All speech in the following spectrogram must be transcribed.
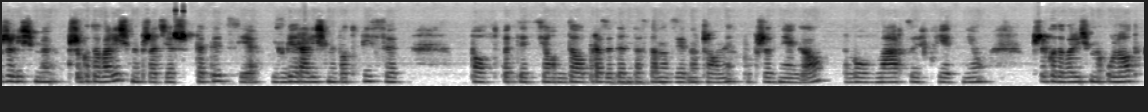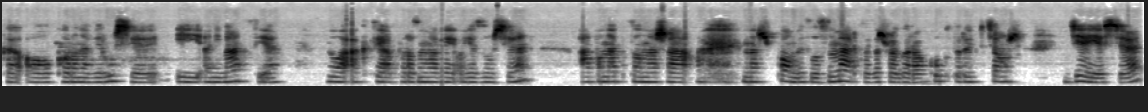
żyliśmy, przygotowaliśmy przecież petycję zbieraliśmy podpisy pod petycją do prezydenta Stanów Zjednoczonych poprzedniego, to było w marcu i w kwietniu. Przygotowaliśmy ulotkę o koronawirusie i animację. Była akcja Porozmawiaj o Jezusie, a ponadto nasza, nasz pomysł z marca zeszłego roku, który wciąż dzieje się,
